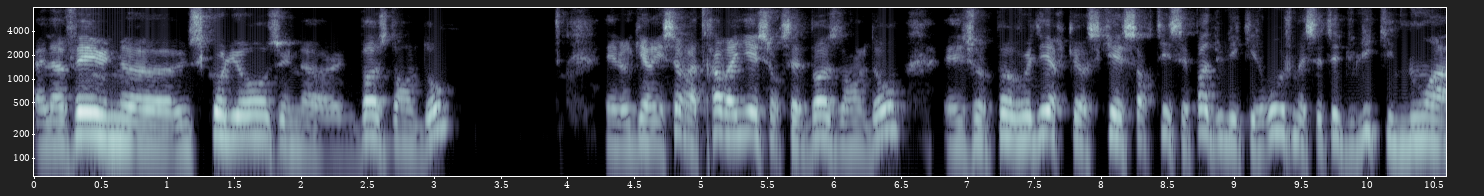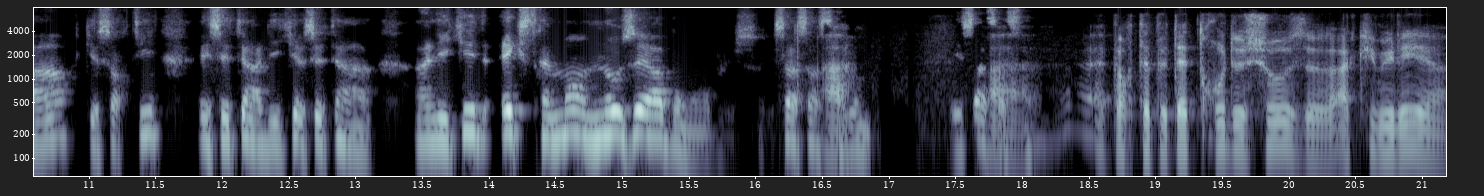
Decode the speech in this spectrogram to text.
avait une, scoliose, une bosse dans le dos, et le guérisseur a travaillé sur cette bosse dans le dos. Et je peux vous dire que ce qui est sorti, c'est pas du liquide rouge, mais c'était du liquide noir qui est sorti. Et c'était un liquide, c'était un, un, liquide extrêmement nauséabond en plus. Et ça, ça, ça. Ah. Et ça, ça, ça. Ah. Elle portait peut-être trop de choses euh, accumulées euh,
